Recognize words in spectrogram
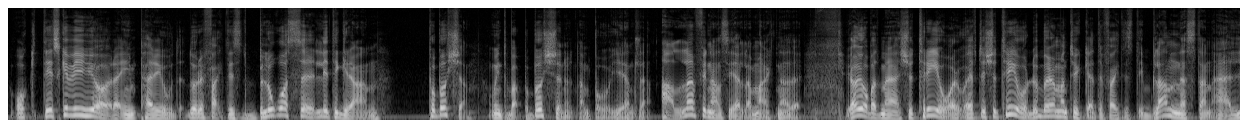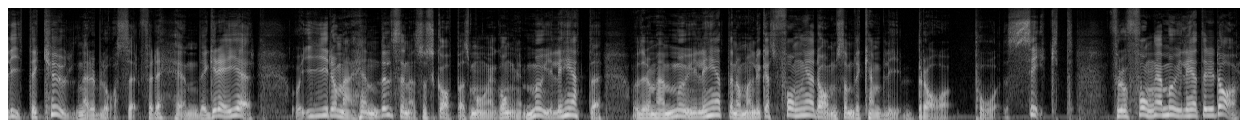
Och det ska vi göra i en period då det faktiskt blåser lite grann på börsen. Och inte bara på börsen utan på egentligen alla finansiella marknader. Jag har jobbat med det här 23 år och efter 23 år då börjar man tycka att det faktiskt ibland nästan är lite kul när det blåser, för det händer grejer. Och i de här händelserna så skapas många gånger möjligheter. Och det är de här möjligheterna, om man lyckas fånga dem, som det kan bli bra på sikt. För att fånga möjligheter idag,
